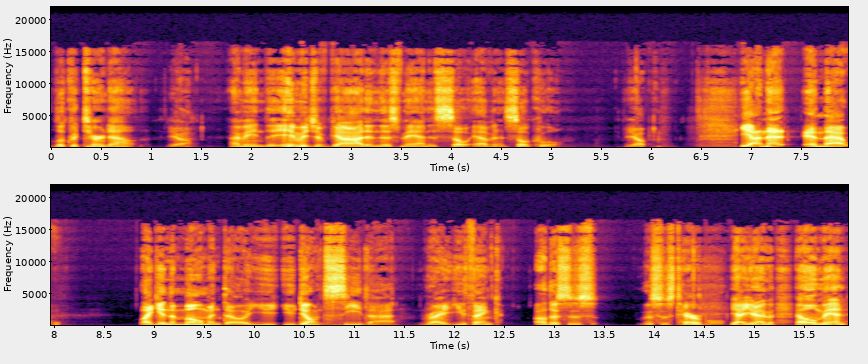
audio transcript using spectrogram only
Look what turned out. Yeah. I mean, the image of God in this man is so evident, so cool. Yep. Yeah, and that and that like in the moment though, you you don't see that, right? You think, "Oh, this is this is terrible." Yeah, you're not going, oh man,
